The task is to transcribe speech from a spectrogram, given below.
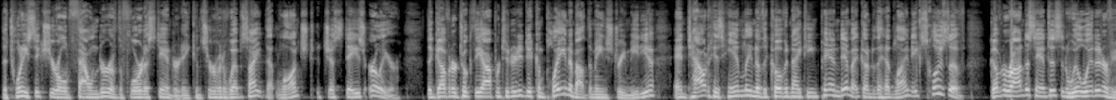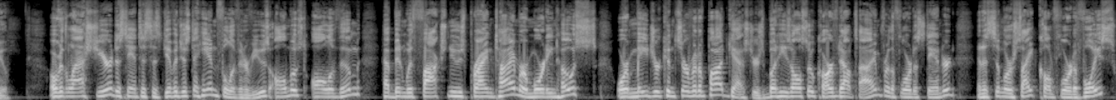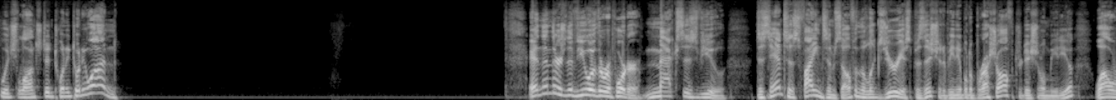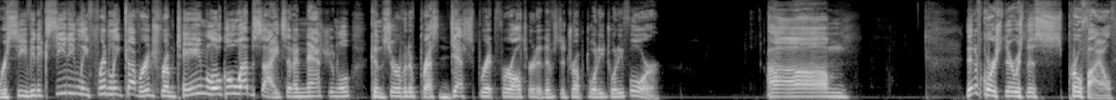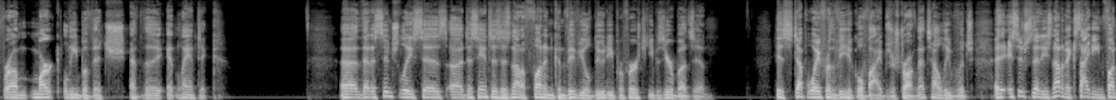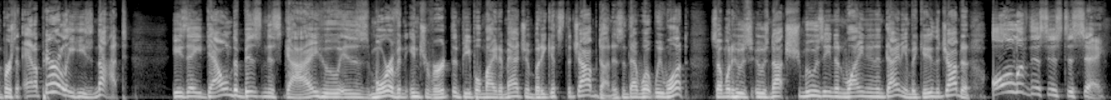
the 26 year old founder of the Florida Standard, a conservative website that launched just days earlier. The governor took the opportunity to complain about the mainstream media and tout his handling of the COVID 19 pandemic under the headline Exclusive Governor Ron DeSantis and Will Witt interview. Over the last year, DeSantis has given just a handful of interviews. Almost all of them have been with Fox News primetime or morning hosts or major conservative podcasters. But he's also carved out time for the Florida Standard and a similar site called Florida Voice, which launched in 2021. And then there's the view of the reporter, Max's view. DeSantis finds himself in the luxurious position of being able to brush off traditional media while receiving exceedingly friendly coverage from tame local websites and a national conservative press desperate for alternatives to Trump 2024. Um, then, of course, there was this profile from Mark Leibovich at the Atlantic. Uh, that essentially says uh, DeSantis is not a fun and convivial dude. He prefers to keep his earbuds in his step away from the vehicle vibes are strong. That's how Leibovich essentially said he's not an exciting, fun person. And apparently he's not. He's a down to business guy who is more of an introvert than people might imagine, but he gets the job done. Isn't that what we want? Someone who's who's not schmoozing and wining and dining, but getting the job done. All of this is to say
